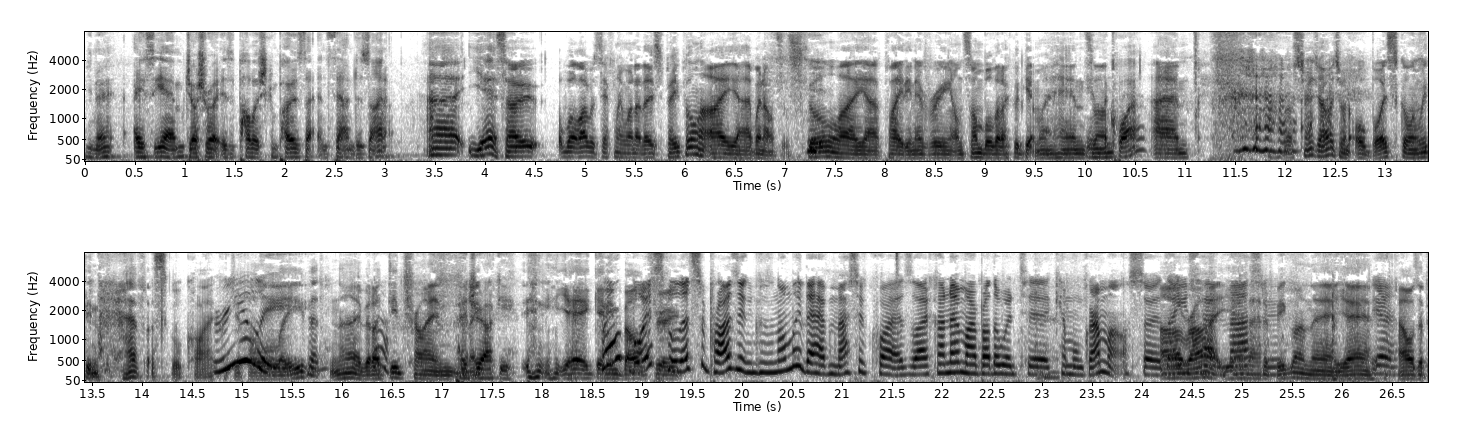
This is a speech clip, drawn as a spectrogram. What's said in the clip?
you know ACM, Joshua is a published composer and sound designer. Uh, yeah, so well, I was definitely one of those people. I uh, when I was at school, I uh, played in every ensemble that I could get my hands In the on. choir? Um, well, strange. I went to an all boys school and we didn't have a school choir. Could Really? you believe it? No, but I did try and you know, Patriarchy. yeah, get For a involved boys' through. school, that's surprising because normally they have massive choirs. Like I know my brother went to Kemmel Grammar, so they Oh used to right, have yeah, massive. they had a big one there. Yeah, Yeah. I was at,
